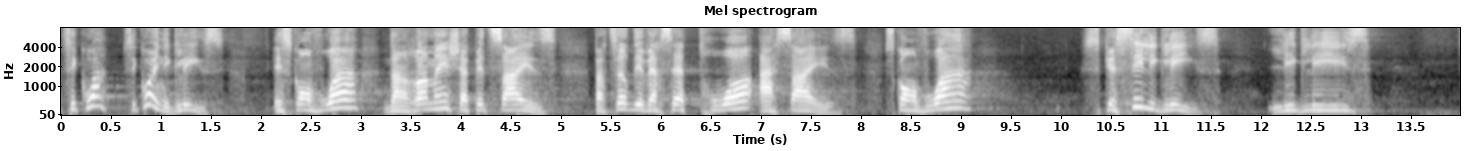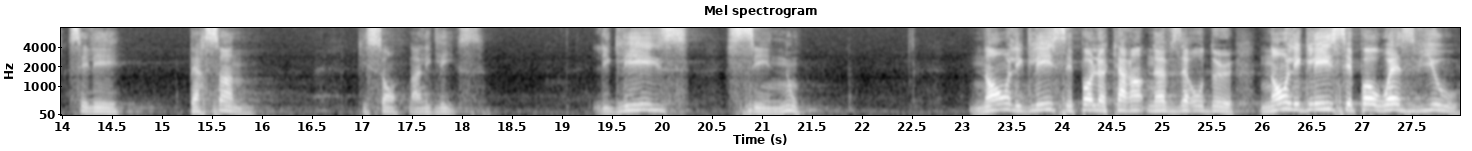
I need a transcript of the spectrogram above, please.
C'est quoi? C'est quoi une Église? Et ce qu'on voit dans Romains chapitre 16, à partir des versets 3 à 16, ce qu'on voit, ce que c'est l'Église. L'Église, c'est les personnes qui sont dans l'Église. L'Église, c'est nous. Non, l'Église, ce n'est pas le 4902. Non, l'Église, ce n'est pas Westview.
